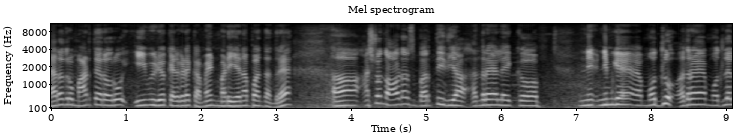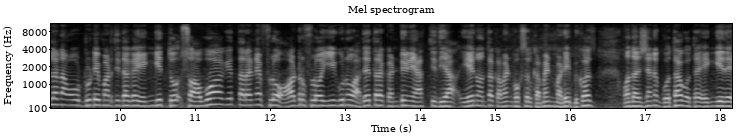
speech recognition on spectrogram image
ಯಾರಾದರೂ ಮಾಡ್ತಾ ಇರೋರು ಈ ವಿಡಿಯೋ ಕೆಳಗಡೆ ಕಮೆಂಟ್ ಮಾಡಿ. ಏನಪ್ಪ ಅಂತಂದರೆ ಅಷ್ಟೊಂದು ಆರ್ಡರ್ಸ್ ಬರ್ತಿದೆಯಾ? ಅಂದರೆ ಲೈಕ್ ನಿಮಗೆ ಮೊದಲು ಅಂದರೆ ಮೊದಲೆಲ್ಲ ನಾವು ಡ್ಯೂಟಿ ಮಾಡ್ತಿದ್ದಾಗ ಹೆಂಗಿತ್ತು? ಸೊ ಅವಾಗ ಥರನೇ ಫ್ಲೋ ಆರ್ಡ್ರ್ ಫ್ಲೋ ಈಗೂ ಅದೇ ಥರ ಕಂಟಿನ್ಯೂ ಆಗ್ತಿದೆಯಾ? ಏನು ಅಂತ ಕಮೆಂಟ್ ಬಾಕ್ಸಲ್ಲಿ ಕಮೆಂಟ್ ಮಾಡಿ. ಬಿಕಾಸ್ ಒಂದಷ್ಟು ಜನಕ್ಕೆ ಗೊತ್ತಾಗುತ್ತೆ, ಹೆಂಗಿದೆ,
